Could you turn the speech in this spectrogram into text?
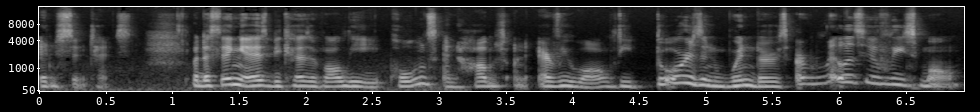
instant tents. But the thing is, because of all the poles and hubs on every wall, the doors and windows are relatively small.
